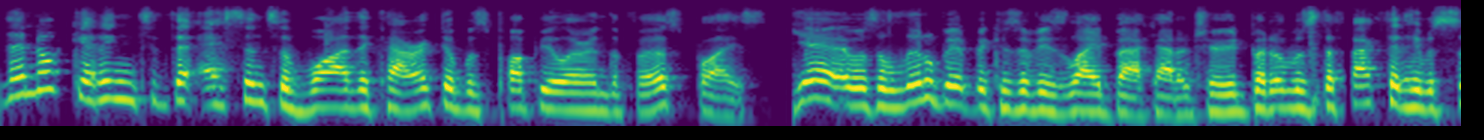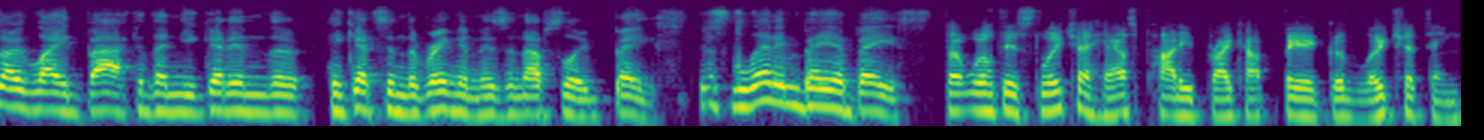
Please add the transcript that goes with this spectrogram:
they're not getting to the essence of why the character was popular in the first place. Yeah, it was a little bit because of his laid back attitude, but it was the fact that he was so laid back and then you get in the he gets in the ring and is an absolute beast. Just let him be a beast. But will this Lucha House Party breakup be a good Lucha thing?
